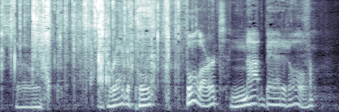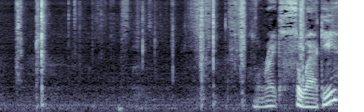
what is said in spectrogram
So, Dragapult full art, not bad at all. Right, Thwackey,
